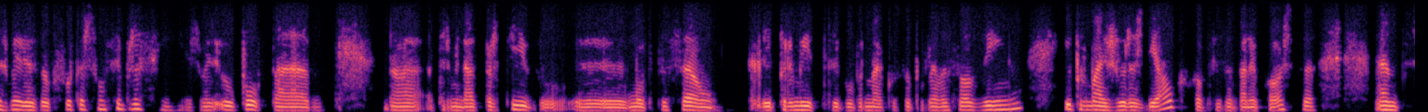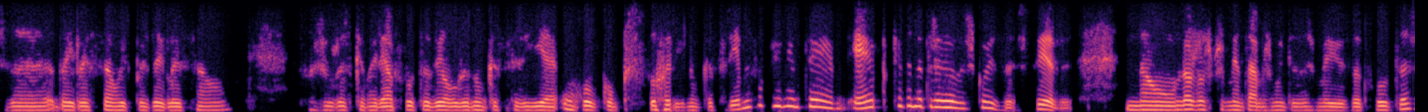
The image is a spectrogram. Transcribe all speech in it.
As meias absolutas são sempre assim. O povo dá, dá a determinado partido eh, uma votação que lhe permite governar com o seu programa sozinho e por mais juras de algo, como fez António Costa, antes da, da eleição e depois da eleição, juras que a maioria absoluta dele nunca seria um rolo compressor e nunca seria, mas obviamente é, é porque é da natureza das coisas, ser. Não, nós não experimentámos muitas das meias absolutas,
